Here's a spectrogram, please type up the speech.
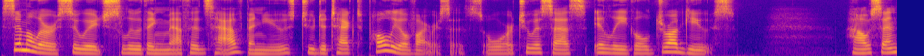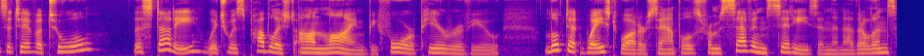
Similar sewage sleuthing methods have been used to detect polioviruses or to assess illegal drug use. How sensitive a tool? The study, which was published online before peer review, looked at wastewater samples from seven cities in the Netherlands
